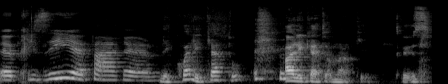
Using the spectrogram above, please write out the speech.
euh, prisés euh, par euh, Les quoi, les cathos? Ah, les cathos. Non, ok. Excuse.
